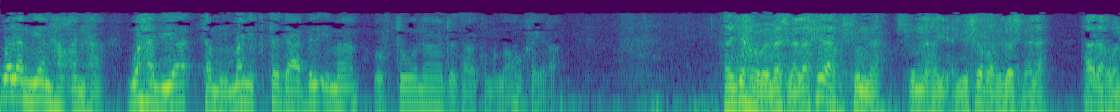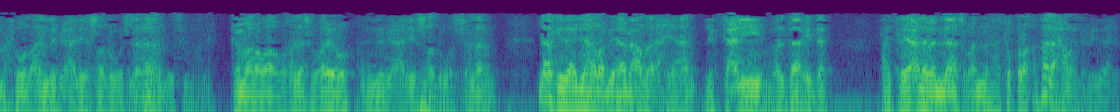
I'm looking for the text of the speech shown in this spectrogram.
ولم ينهى عنها. وهل يأثم من اقتدى بالإمام؟ أفتونا. جزاكم الله خيرا. الجهر بالبسملة خلاف السنة. السنة أن يسر بالبسملة. هذا هو المحفوظ عن النبي عليه الصلاة والسلام كما رواه أنس وغيره عن النبي عليه الصلاة والسلام. لكن إذا جهر بها بعض الأحيان للتعليم والفائدة حتى يعلم الناس أنها تقرأ فلا حرج في ذلك.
